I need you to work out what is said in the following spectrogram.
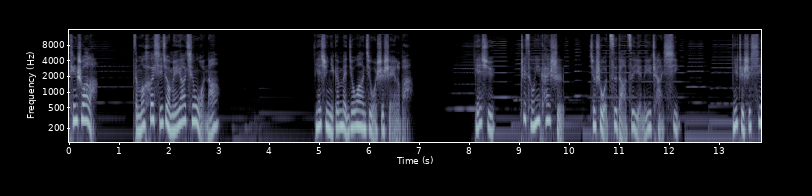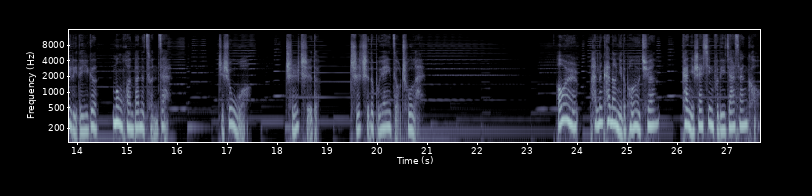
听说了，怎么喝喜酒没邀请我呢？”也许你根本就忘记我是谁了吧？也许，这从一开始就是我自导自演的一场戏。你只是戏里的一个梦幻般的存在，只是我迟迟的、迟迟的不愿意走出来。偶尔还能看到你的朋友圈，看你晒幸福的一家三口，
